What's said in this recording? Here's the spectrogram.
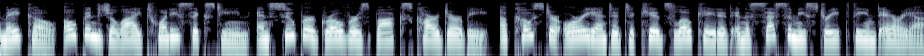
Mako opened July 2016 and Super Grover's Box Car Derby, a coaster oriented to kids located in the Sesame Street-themed area.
